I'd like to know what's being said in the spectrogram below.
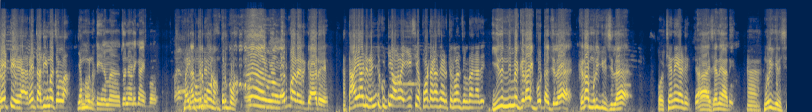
ரேட்டு ரேட் அதிகமா சொல்லலாம். ஆமா, எம்முன்னு. குட்டி நம்ம சொன்ன வேலைக்கு வாங்கிட்டு போவோம். திருப்பணும் திருப்பணும். வருமானம் இருக்கு ஆடு. தாயாடு ரெண்டு குட்டியை வாங்கலாம் ஈஸியா போட்ட காசை எடுத்துடலாம்னு சொல்றாங்க அது. இது இனிமே கிடாய்க்கு போட்டாச்சுல? கிடா முறிக்கிருச்சுல? ஓ சென்னை ஆடு சென்னை ஆடு. முறிக்கிருச்சு.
